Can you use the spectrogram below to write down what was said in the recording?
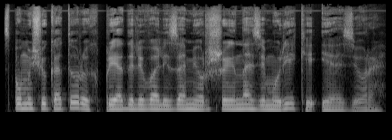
с помощью которых преодолевали замерзшие на зиму реки и озера.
